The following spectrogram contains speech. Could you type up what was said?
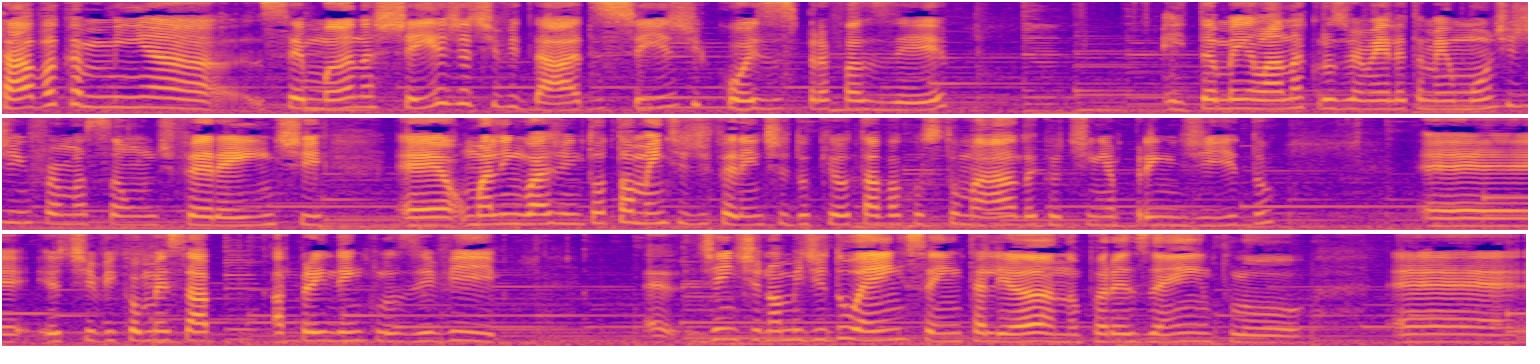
tava com a minha semana cheia de atividades, cheia de coisas para fazer e também lá na Cruz Vermelha também um monte de informação diferente, é, uma linguagem totalmente diferente do que eu estava acostumada, que eu tinha aprendido. É, eu tive que começar a aprender, inclusive, é, gente, nome de doença em italiano, por exemplo, é,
